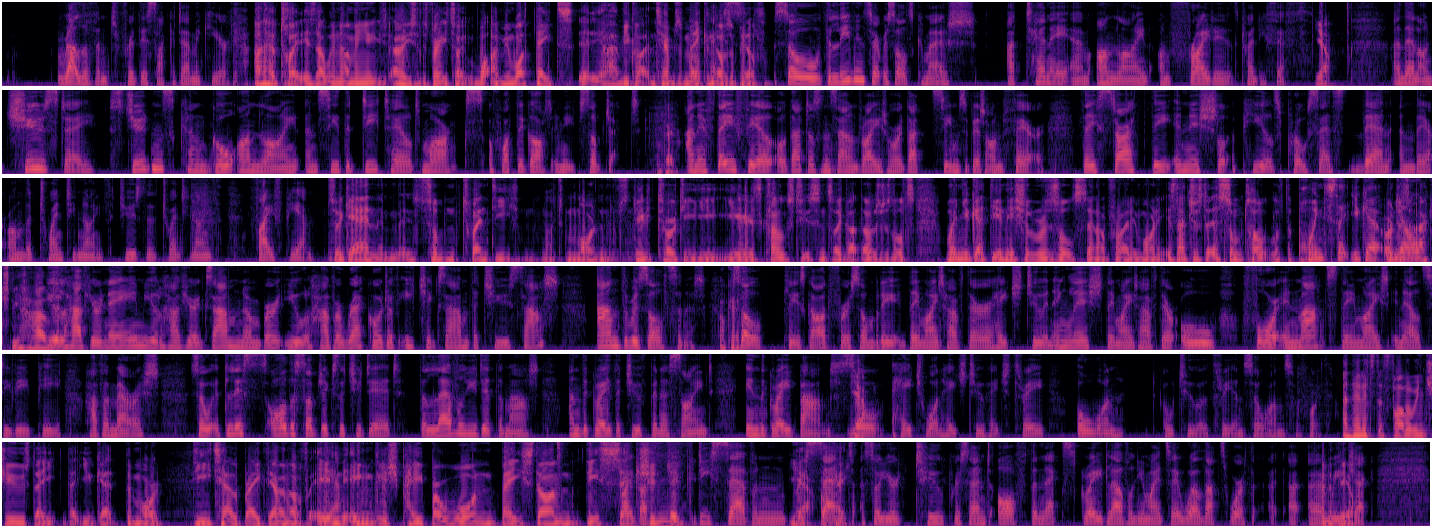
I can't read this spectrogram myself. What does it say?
relevant for this academic year. And how tight is that window? I mean, you, I know you said it's very tight. What, I mean, what dates uh, have you got in terms of making okay. those appeals? So the Leaving Cert results come out at 10 a.m. online on Friday the 25th. Yeah. And then on Tuesday, students can go online and see the detailed marks of what they got in each subject. Okay. And if they feel, oh, that doesn't sound right or that seems a bit unfair, they start the initial appeals process then and there on the 29th, Tuesday the 29th, 5 pm. So again, some 20, not more than nearly 30 years close to since I got those results. When you get the initial results then on Friday morning, is that just a sum total of the points that you get or does no, it actually have? You'll have your name, you'll have your exam number, you will have a record of each exam that you sat and the results in it. Okay. So, please God, for somebody, they might have their H2 in English, they might have their O4 in maths, they might in LCVP have a merit. So, it lists all the subjects that you did, the level you did them at, and the grade that you've been assigned in the grade band. So, yeah. H1, H2, H3, O1, O2, O3, and so on and so forth. And then it's the following Tuesday that you get the more detailed breakdown of in yeah. English paper one based on this section. I got fifty-seven percent. So you're two percent off the next grade level. You might say, well, that's worth a, a, a recheck.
